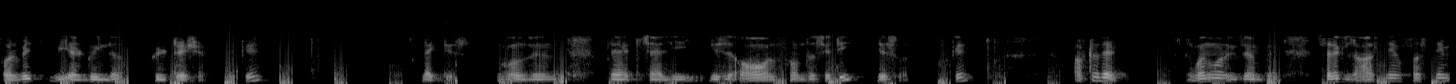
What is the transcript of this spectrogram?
for which we are doing the filtration okay? Like this. Gonzan, Platt, Sally this is all from the city this one okay? After that one more example. Select last name first name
